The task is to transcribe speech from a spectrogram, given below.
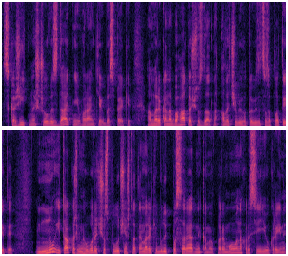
Скажіть, на що ви здатні в гарантіях безпеки? Америка набагато що здатна, але чи ви готові за це заплатити? Ну і також він говорить, що Сполучені Штати Америки будуть посередниками в перемовинах Росії і України.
